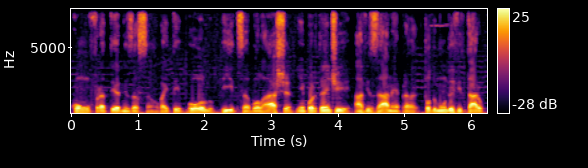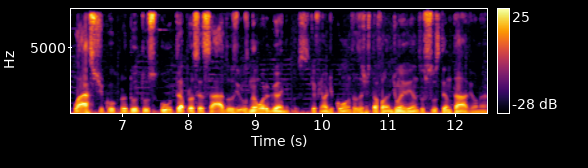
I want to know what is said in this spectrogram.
confraternização. Vai ter bolo, pizza, bolacha e é importante avisar, né, para todo mundo evitar o plástico, produtos ultraprocessados e os não orgânicos, que afinal de contas a gente está falando de um evento sustentável, né?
